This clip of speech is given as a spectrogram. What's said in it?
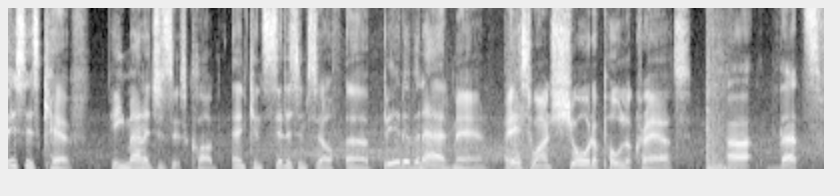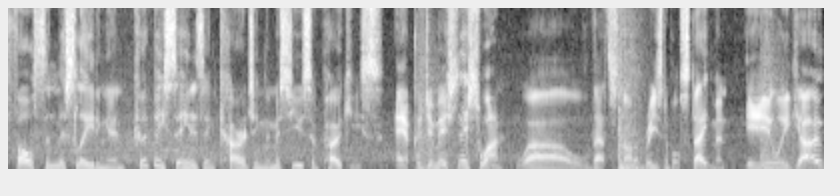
This is Kev. He manages this club and considers himself a bit of an ad man. This one's sure to pull the crowds. Uh, that's false and misleading and could be seen as encouraging the misuse of pokies. How could you miss this one? Well, that's not a reasonable statement. Here we go.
